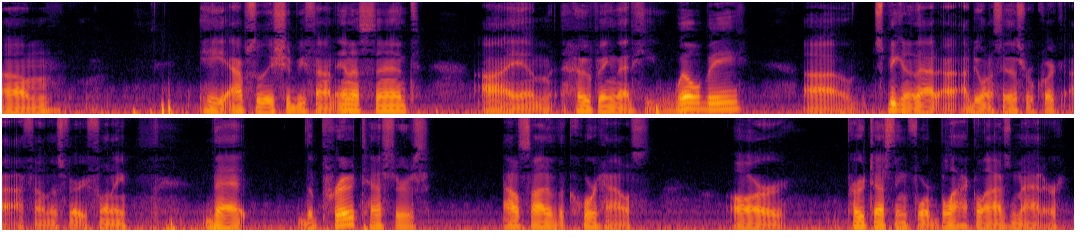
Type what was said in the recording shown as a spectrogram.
Um, he absolutely should be found innocent. I am hoping that he will be. Uh, speaking of that, I, I, do want to say this real quick. I, I found this very funny that the protesters outside of the courthouse are protesting for Black Lives Matter.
